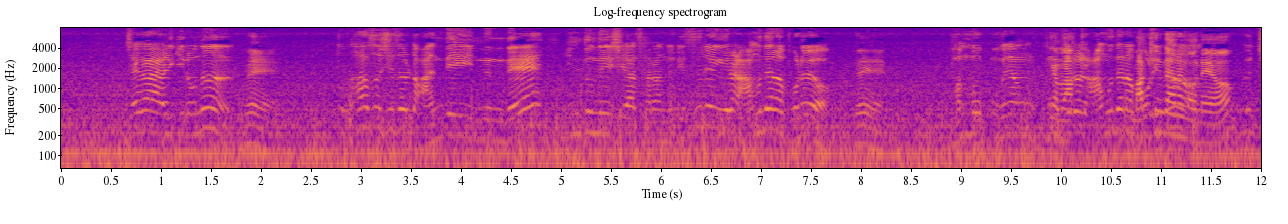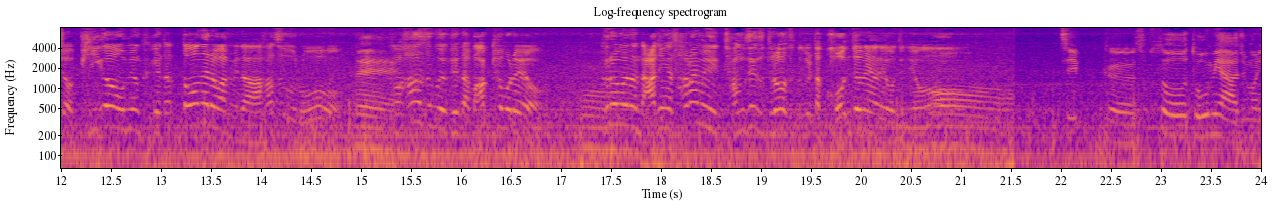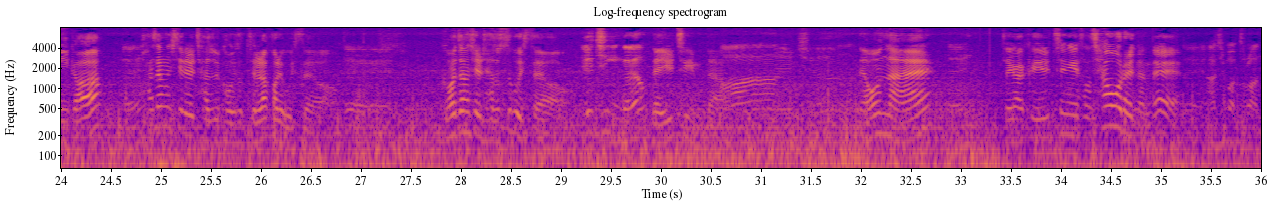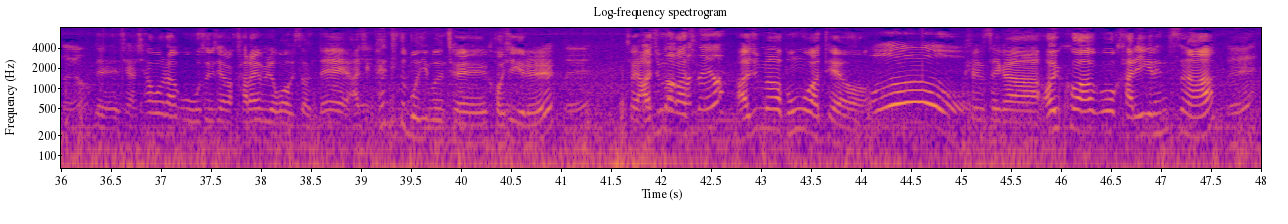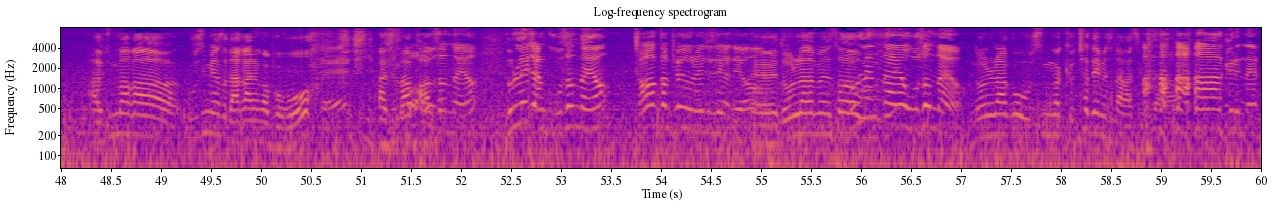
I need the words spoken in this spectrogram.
제가 알기로는 네. 또 하수 시설도 안 돼 있는데 인도네시아 사람들이 쓰레기를 아무데나 버려요. 네. 밥 먹고 그냥 그냥 봉지를 막히- 아무데나 막힌다는 버리면 거네요. 그렇죠. 비가 오면 그게 다 떠내려갑니다. 하수로. 네. 그 하수구에 그게 다 막혀버려요. 어. 그러면은 나중에 사람이 잠수해서 들어가서 그걸 다 건져내야 되거든요. 어. 집 그 숙소 도우미 아주머니가 네. 화장실을 자주 거기서 들락거리고 있어요. 네. 그 화장실 자주 쓰고 있어요. 1층인가요? 네, 1층입니다. 아, 1층. 네, 어느 날 네. 제가 그 1층에서 샤워를 했는데 네. 아줌마 들어왔나요? 네, 제가 샤워를 하고 옷을 제가 갈아입으려고 하고 있었는데 아직 네. 팬티도 못 입은 제 거시기를 네. 저희 아줌마 아줌마가 봤나요? 아줌마가 본 것 같아요. 오! 그래서 제가 어이쿠 하고 가리긴 했으나 네. 아줌마가 웃으면서 나가는 걸 보고 네. 이 아줌마 어, 봐- 웃었나요? 놀래지 않고 웃었나요? 정확한 표현을 해주셔야 돼요. 네, 놀라면서 놀랬나요? 웃었나요? 웃- 놀라고 웃음과 교차되면서 나갔습니다. 아, 그랬나요?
